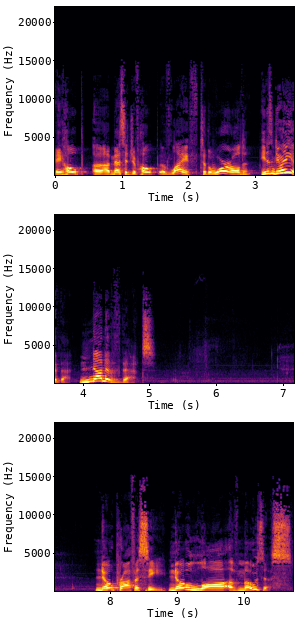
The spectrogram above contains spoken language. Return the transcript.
a hope, a message of hope of life to the world, he doesn't do any of that. None of that. No prophecy, no law of Moses,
